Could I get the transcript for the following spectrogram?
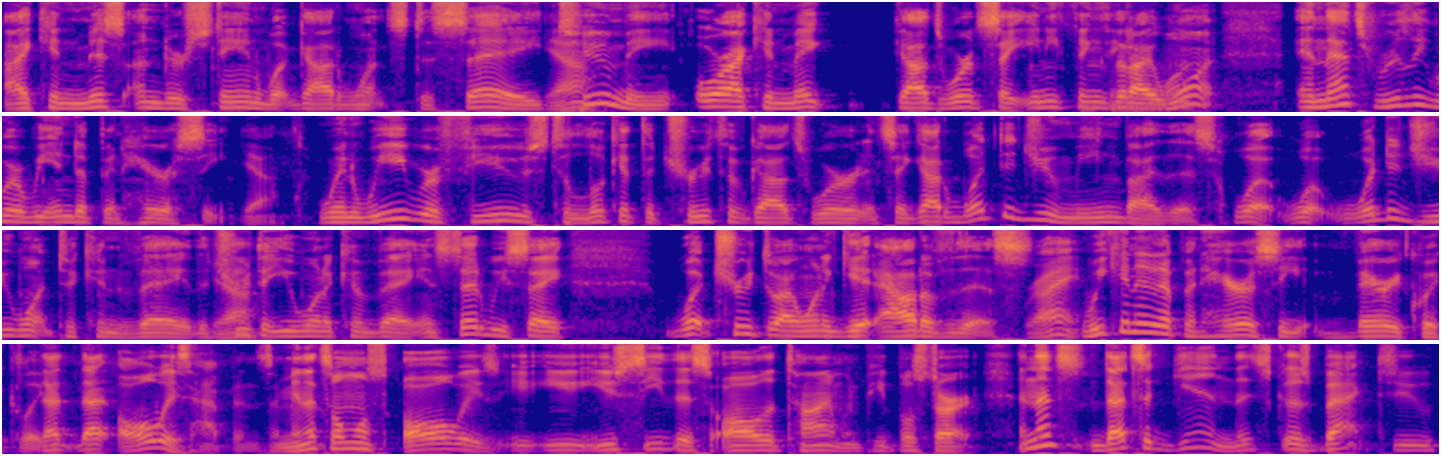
I can misunderstand what God wants to say Yeah. to me, or I can make God's word say anything that I want. And that's really where we end up in heresy. Yeah. When we refuse to look at the truth of God's word and say, God, what did you mean by this? What what what did you want to convey? The Yeah. truth that you want to convey. Instead we say, what truth do I want to get out of this? Right. We can end up in heresy very quickly. That that always happens. I mean, that's almost always you, you you see this all the time when people start, and that's that's again this goes back to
